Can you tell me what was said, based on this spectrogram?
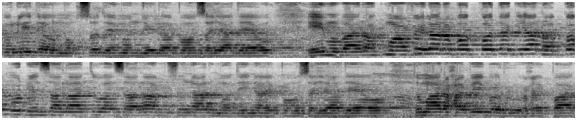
খুলে দেও, মকসুদে মঞ্জিল পৌঁছাইয়া দেও। এই মুবারক মহফিলর পক্ষ থাকিয়া লক্ষ কোটি সালাত সালাম সোনার মদিনায় পৌঁছাইয়া দেও। তোমার হাবিবর রুহে পাক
